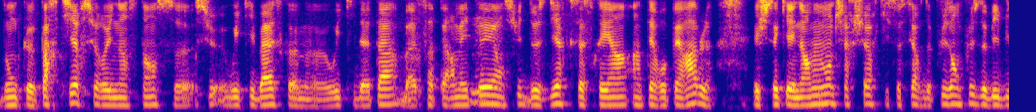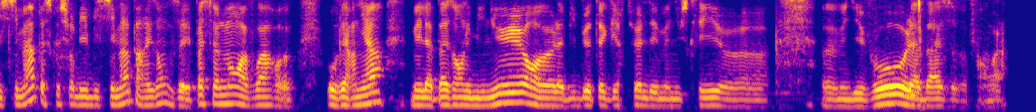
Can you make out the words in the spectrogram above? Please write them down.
Donc, euh, partir sur une instance euh, Wikibase comme euh, Wikidata, bah, ça permettait mmh. ensuite de se dire que ça serait interopérable. Et je sais qu'il y a énormément de chercheurs qui se servent de plus en plus de Biblissima, parce que sur Biblissima, par exemple, vous n'allez pas seulement avoir Auvergnat, mais la base en luminure, la bibliothèque virtuelle des manuscrits médiévaux, la base, enfin voilà.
